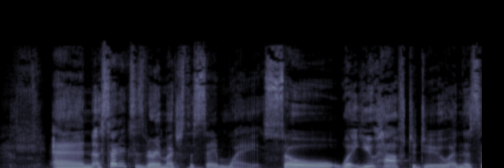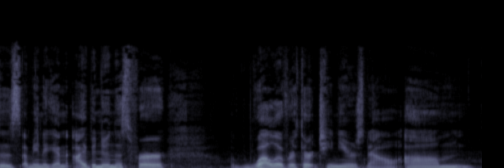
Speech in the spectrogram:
And aesthetics is very much the same way. So, what you have to do, and this is, I mean, again, I've been doing this for well over 13 years now. Um,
